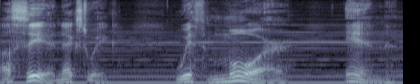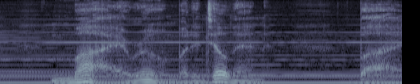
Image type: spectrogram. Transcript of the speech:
I'll see you next week with more in my room. But until then, bye.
